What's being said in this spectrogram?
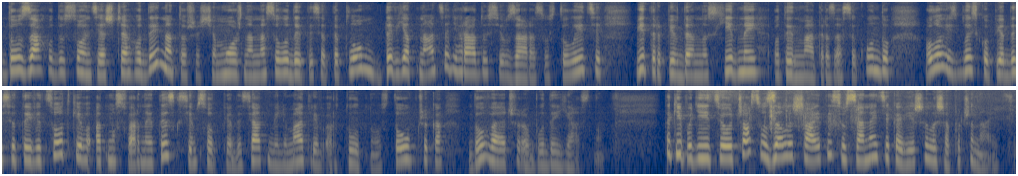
до заходу сонця ще година, тож ще можна насолодитися теплом. 19 градусів зараз у столиці. Вітер південно-східний 1 метр за секунду. Вологість близько 50%, атмосферний тиск 750 міліметрів ртутного стовпчика. До вечора буде ясно. Такі події цього часу залишайтесь. Усе найцікавіше лише починається.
